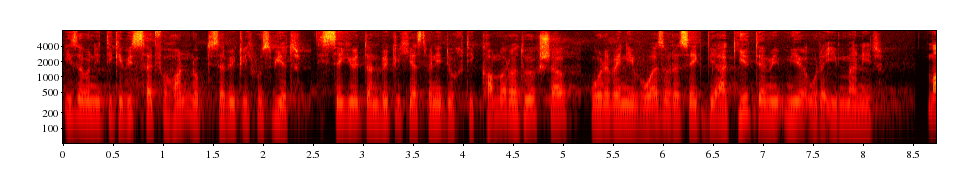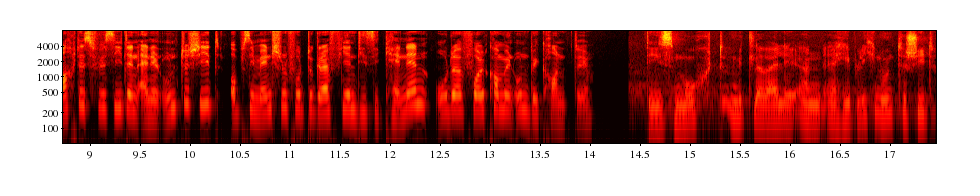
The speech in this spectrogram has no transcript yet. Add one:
ist aber nicht die Gewissheit vorhanden, ob das auch wirklich was wird. Das sehe ich halt dann wirklich erst, wenn ich durch die Kamera durchschaue oder wenn ich weiß oder sehe, wie agiert der mit mir oder eben mal nicht. Macht es für Sie denn einen Unterschied, ob Sie Menschen fotografieren, die Sie kennen oder vollkommen Unbekannte? Das macht mittlerweile einen erheblichen Unterschied.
